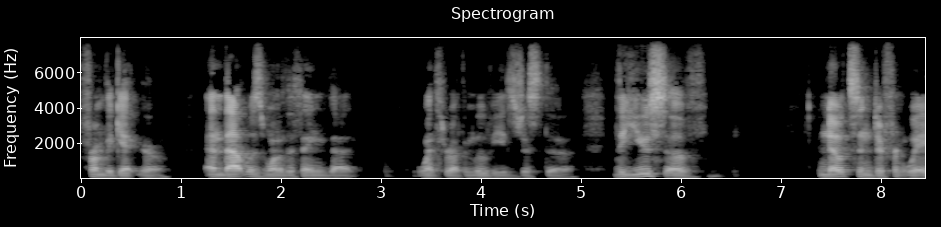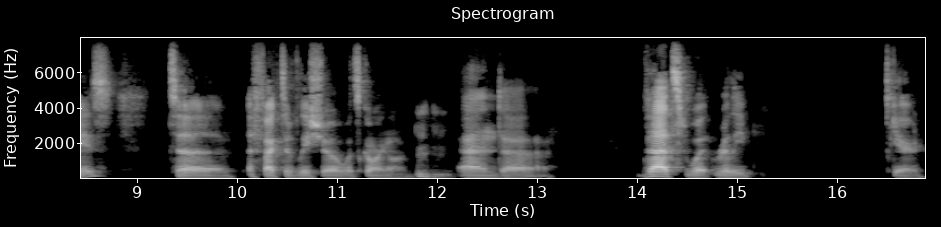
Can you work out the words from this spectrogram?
from the get go. And that was one of the things that went throughout the movie is just the the use of notes in different ways to effectively show what's going on Mhm. and uh, that's what really scared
